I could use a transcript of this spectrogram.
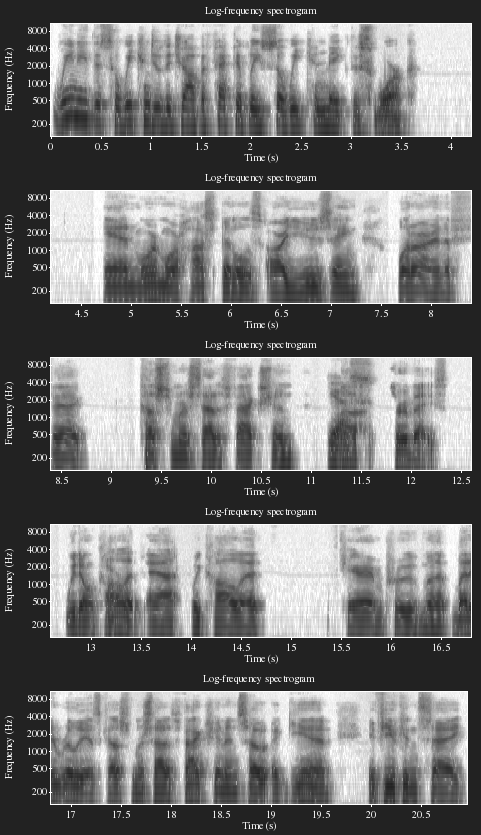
We need this so we can do the job effectively so we can make this work. And more and more hospitals are using what are, in effect, customer satisfaction uh, yes. uh, surveys. We don't call yeah. it that. We call it care improvement, but it really is customer satisfaction. And so, again, if you can say,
